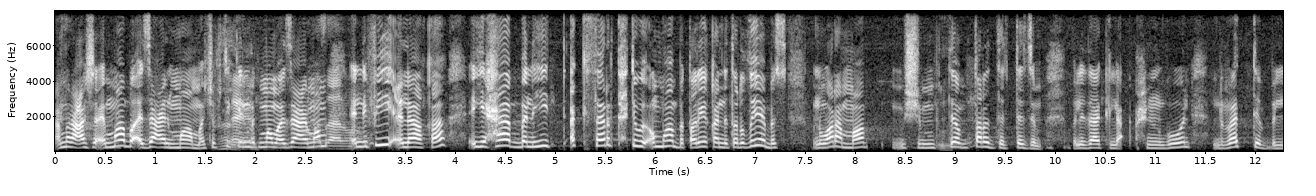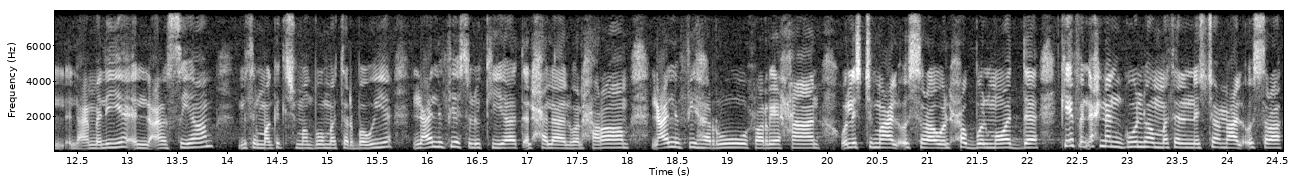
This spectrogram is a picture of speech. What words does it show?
عمرها عشرة ما بقى ازعل ماما، شفتي إيه. كلمة ماما أزعل ما ماما؟ إن في علاقة هي حابة إن هي أكثر تحتوي أمها بطريقة ان ترضيها بس من وراء ما مش مفترض تلتزم، فلذلك لا إحنا نقول نرتب ال- العملية الع- الصيام مثل ما قلت لك منظومة تربوية، نعلم فيها سلوكيات الحلال والحرام، نعلم فيها الروح والريحان والاجتماع الأسرة والحب والمودة، كيف إن إحنا نقول لهم مثلا نجتمع مع الأسرة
